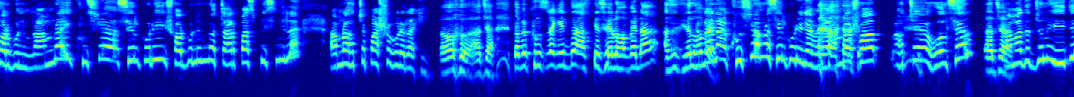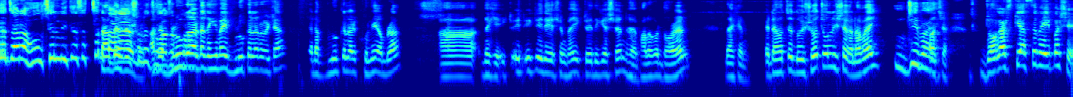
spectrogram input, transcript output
সর্বনিম্ন। আমরা এই খুচরা সেল করি সর্বনিম্ন চার পাঁচ পিস নিলে আমরা হচ্ছে পাঁচশো করে রাখি। ও আচ্ছা তবে খুচরা কিন্তু আজকে সেল হবে না আজকে সেল হবে? না খুচরা আমরা সেল করি না ভাই আমরা সব হচ্ছে হোলসেল আচ্ছা। আমাদের জন্য ঈদে যারা হোলসেল নিতে চাচ্ছেন তাদের আসলে আচ্ছা ব্লু করবেন। কালারটা দেখি ভাই ব্লু কালার ওইটা। এটা ব্লু কালার খুলি আমরা। দেখি একটু একটু এদিকে আসেন ভাই একটু এদিকে আসেন। হ্যাঁ ভালো করে ধরেন। দেখেন এটা হচ্ছে দুইশো চল্লিশ টাকা না ভাই? জি ভাই। আচ্ছা জগার্স কি আছে ভাই এই পাশে?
